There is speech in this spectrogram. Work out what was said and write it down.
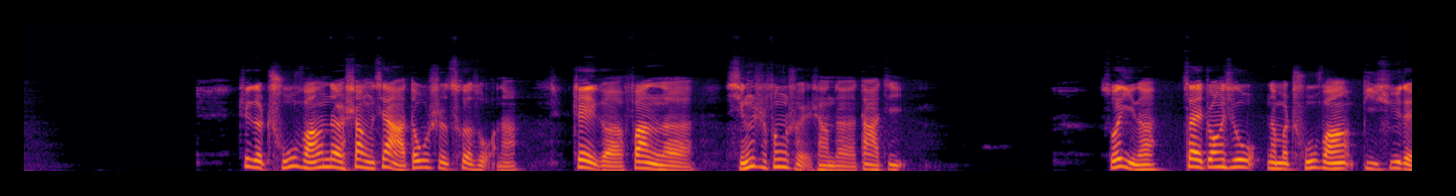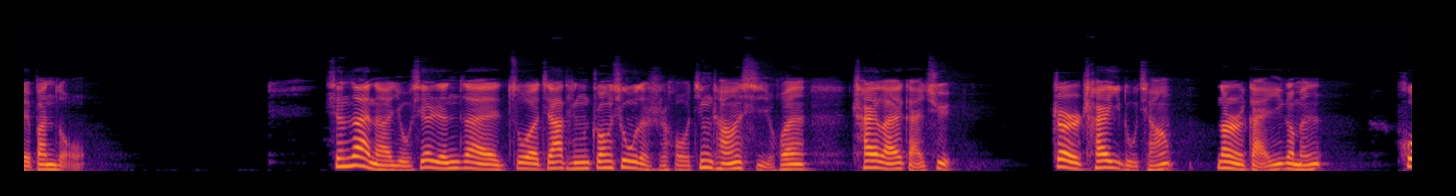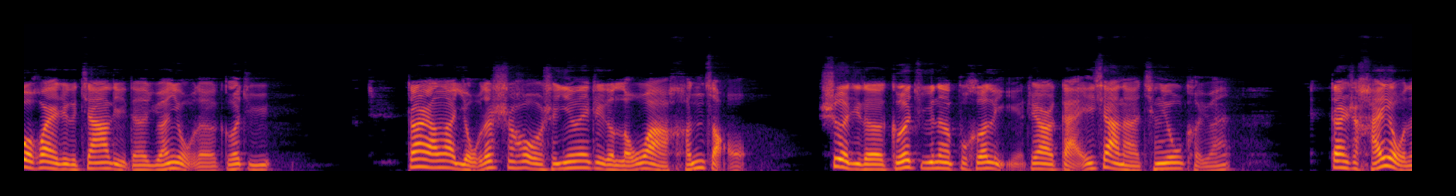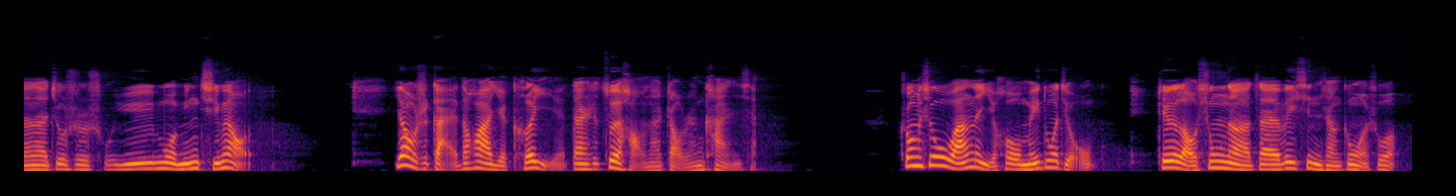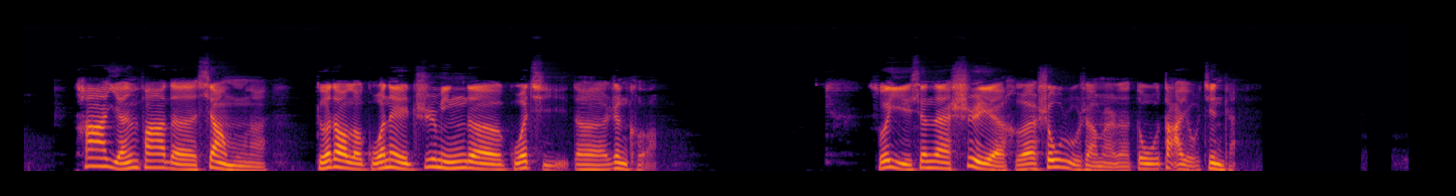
这个厨房的上下都是厕所呢，这个犯了形式风水上的大忌。所以呢，再装修，那么厨房必须得搬走。现在呢，有些人在做家庭装修的时候，经常喜欢拆来改去。这儿拆一堵墙，那儿改一个门，破坏这个家里的原有的格局。当然了，有的时候是因为这个楼啊很早设计的格局呢不合理，这样改一下呢情有可原。但是还有的呢就是属于莫名其妙的。要是改的话也可以，但是最好呢找人看一下。装修完了以后没多久。这位老兄呢，在微信上跟我说，他研发的项目呢，得到了国内知名的国企的认可，所以现在事业和收入上面呢，都大有进展。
